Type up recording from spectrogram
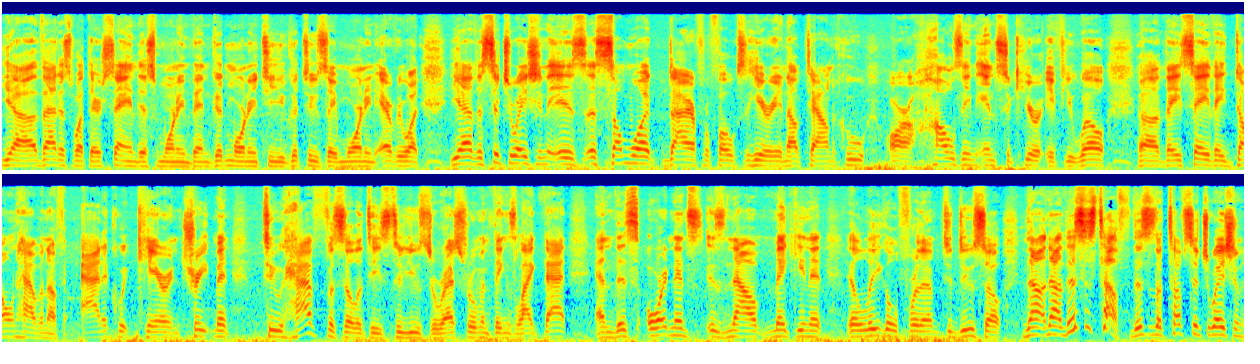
Yeah, that is what they're saying this morning, Ben. Good morning to you. Good Tuesday morning, everyone. Yeah, the situation is somewhat dire for folks here in Uptown who are housing insecure, if you will. Uh, they say they don't have enough adequate care and treatment to have facilities to use the restroom and things like that. And this ordinance is now making it illegal for them to do so. Now, now this is tough. This is a tough situation.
